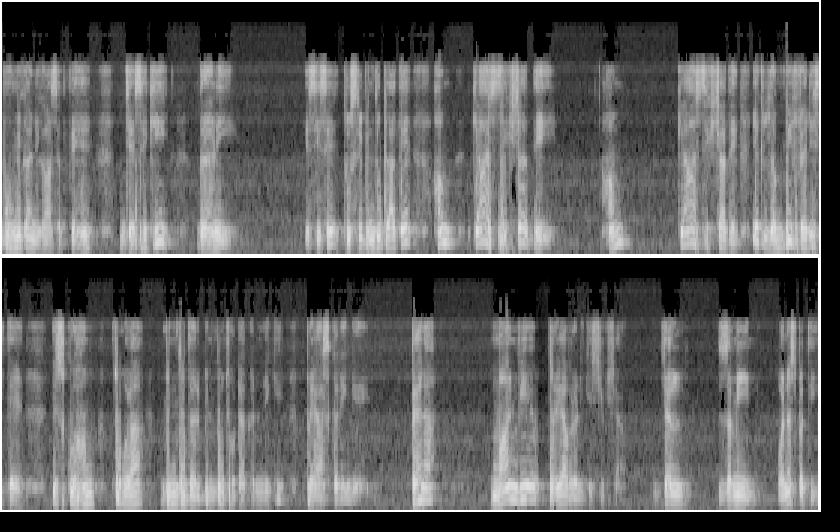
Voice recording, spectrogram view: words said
भूमिका निभा सकते हैं, जैसे कि गृहिणी। इसी से दूसरे बिंदु पे आते हैं, हम क्या शिक्षा दें? हम क्या शिक्षा दें? एक लंबी फहरिस्त है, इसको हम थोड़ा बिंदु दर बिंदु छोटा करने की प्रयास करेंगे। पहला, मानवीय पर्यावरण की शिक्षा। जल, ज़मीन, वनस्पति,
